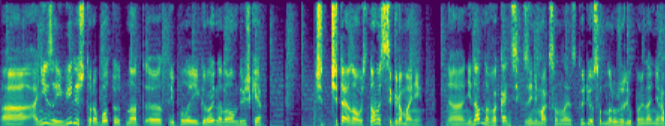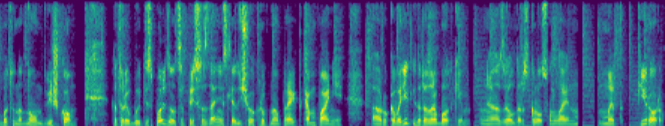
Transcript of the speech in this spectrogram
Э, они заявили, что работают над э, AAA игрой на новом движке. Читаю новость. Новость с игромании. Э, недавно в вакансии к ZeniMax Online Studios обнаружили упоминание работы над новым движком, который будет использоваться при создании следующего крупного проекта компании. Э, руководитель разработки э, The Elder Scrolls Online Мэтт Пирор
